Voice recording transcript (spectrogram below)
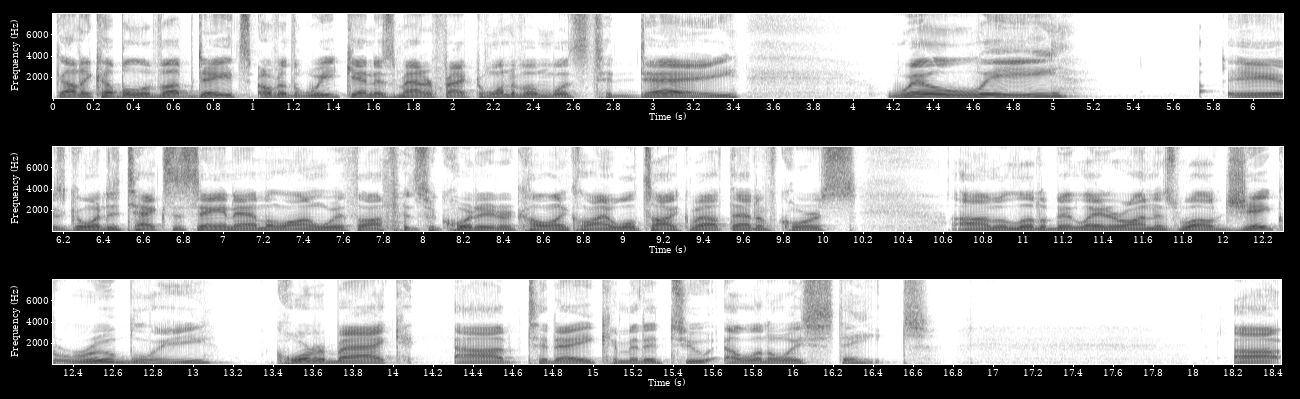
Got a couple of updates over the weekend. As a matter of fact, one of them was today. Will Lee is going to Texas A&M along with offensive coordinator Collin Klein. We'll talk about that, of course, um, a little bit later on as well. Jake Rubley, quarterback, uh, today committed to Illinois State. Uh,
